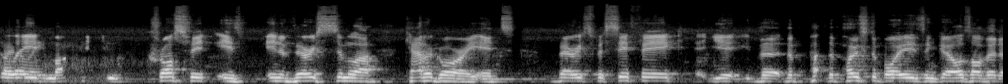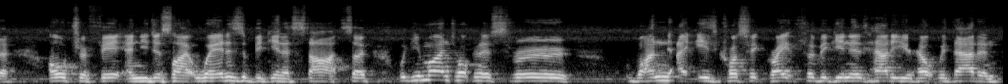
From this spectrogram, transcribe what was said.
Totally. believe, my opinion, CrossFit is in a very similar category. It's very specific. You, the, the the poster boys and girls of it are ultra fit, and you're just like, where does a beginner start? So, would you mind talking us through? One uh, is CrossFit great for beginners? How do you help with that? And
